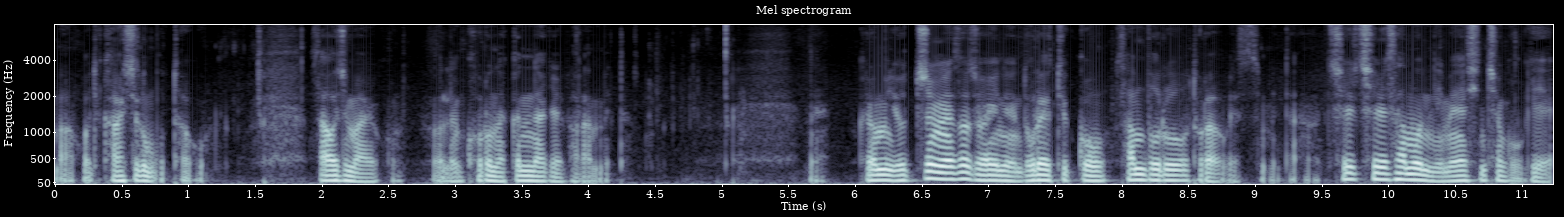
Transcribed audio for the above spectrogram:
막 어디 가지도 못하고 싸우지 말고 얼른 코로나 끝나길 바랍니다. 네, 그러면 요쯤에서 저희는 노래 듣고 3부로 돌아오겠습니다. 7735님의 신청곡이에요.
